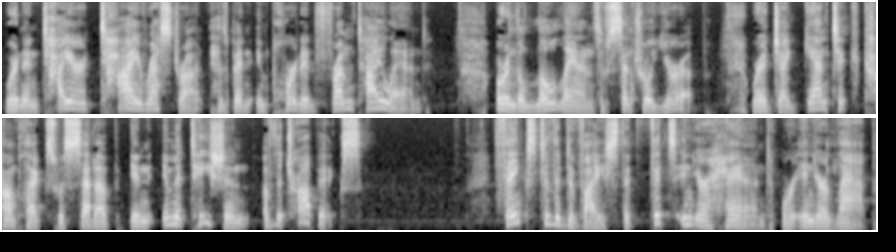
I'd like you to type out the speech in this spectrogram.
where an entire Thai restaurant has been imported from Thailand, or in the lowlands of Central Europe, where a gigantic complex was set up in imitation of the tropics. Thanks to the device that fits in your hand or in your lap,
